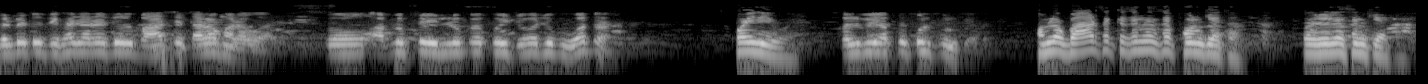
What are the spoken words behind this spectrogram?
घर में तो देखा जा रहा है जो बाहर से ताला मारा हुआ है। तो आप लोग से इन लोग का कोई जोगाजोग हुआ था? कोई नहीं हुआ। कल भी आपको कौन फ़ोन किया था? हम लोग बाहर से किसी ने से फ़ोन किया था कोई रिलेशन किया था।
